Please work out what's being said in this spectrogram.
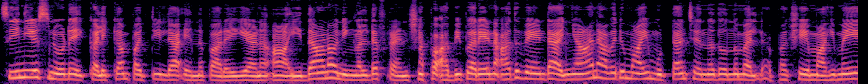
സീനിയേഴ്സിനോട് കളിക്കാൻ പറ്റില്ല എന്ന് പറയുകയാണ്. ആ ഇതാണോ നിങ്ങളുടെ ഫ്രണ്ട്ഷിപ്പ് അപ്പോൾ അഭി പറയണം അത് വേണ്ട. ഞാൻ അവരുമായി മുട്ടാൻ ചെന്നതൊന്നുമല്ല. പക്ഷേ മഹിമയെ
